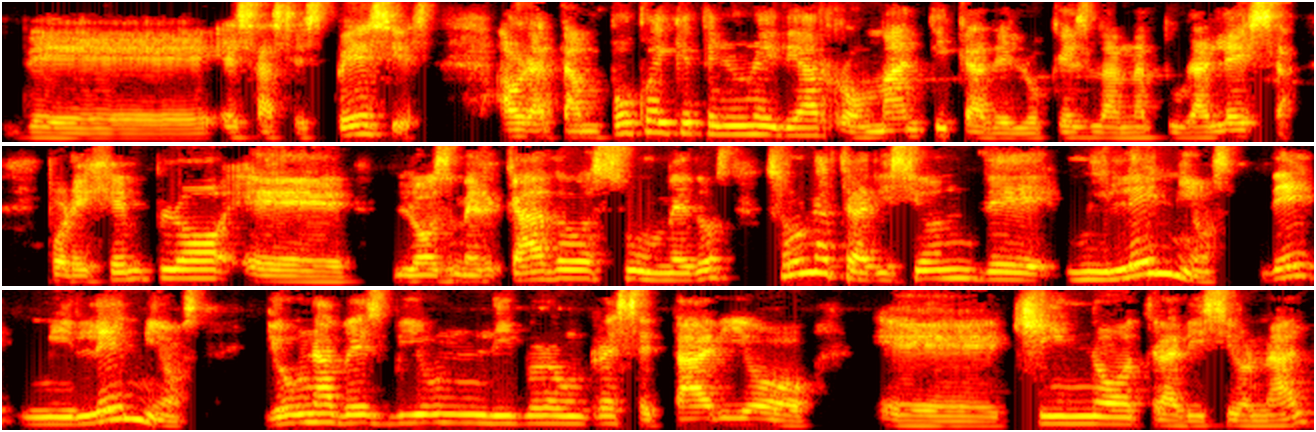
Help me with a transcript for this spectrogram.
de esas especies. Ahora, tampoco hay que tener una idea romántica de lo que es la naturaleza. Por ejemplo, eh, los mercados húmedos son una tradición de milenios, de milenios. Yo una vez vi un libro, un recetario eh, chino tradicional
